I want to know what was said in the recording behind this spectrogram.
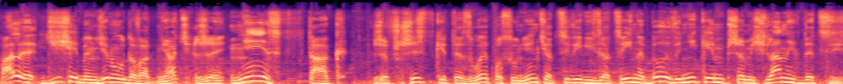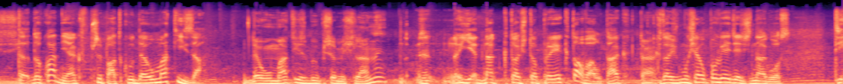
Ale dzisiaj będziemy udowadniać, że nie jest tak, że wszystkie te złe posunięcia cywilizacyjne były wynikiem przemyślanych decyzji. D- dokładnie jak w przypadku deumatiza. Deumatis był przemyślany? No jednak ktoś to projektował, tak? Tak. Ktoś musiał powiedzieć na głos. Ty,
